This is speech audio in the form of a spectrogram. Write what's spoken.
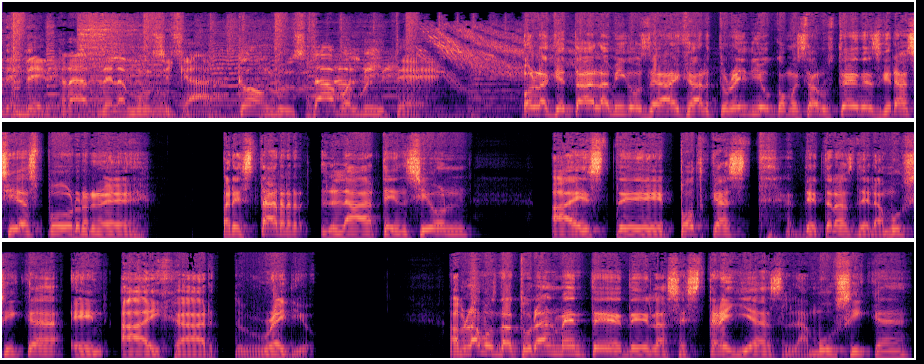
Detrás de la música, con Gustavo Albite. Hola, ¿qué tal amigos de iHeartRadio? ¿Cómo están ustedes? Gracias por eh, prestar la atención a este podcast Detrás de la música en iHeartRadio. Hablamos naturalmente de las estrellas, la música,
